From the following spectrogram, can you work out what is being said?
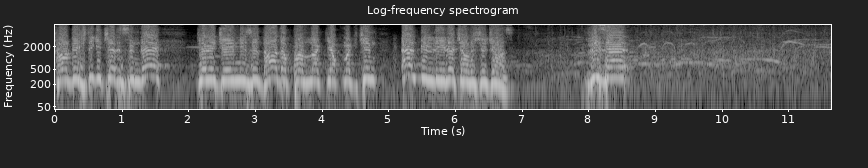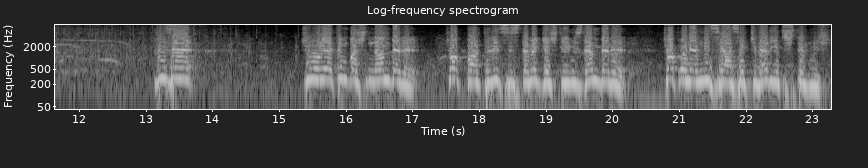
kardeşlik içerisinde geleceğimizi daha da parlak yapmak için el birliğiyle çalışacağız. Rize Rize Cumhuriyet'in başından beri çok partili sisteme geçtiğimizden beri çok önemli siyasetçiler yetiştirmiş.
